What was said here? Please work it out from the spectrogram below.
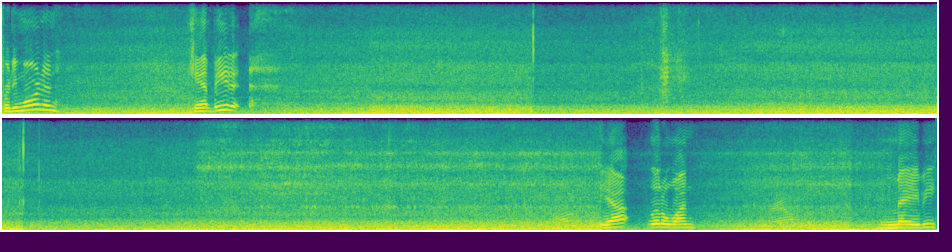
Pretty morning. Can't beat it. Yeah, little one. Maybe.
